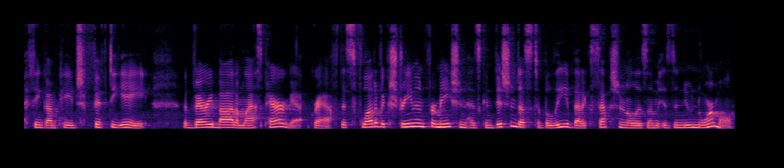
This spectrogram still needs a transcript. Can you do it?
i think on page 58 the very bottom last paragraph this flood of extreme information has conditioned us to believe that exceptionalism is the new normal.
